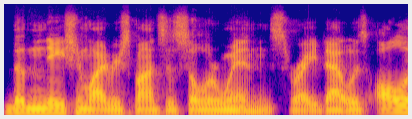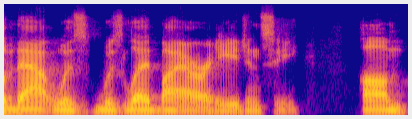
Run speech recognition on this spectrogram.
the nationwide response to SolarWinds, right? That was all of that was was led by our agency. Um,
